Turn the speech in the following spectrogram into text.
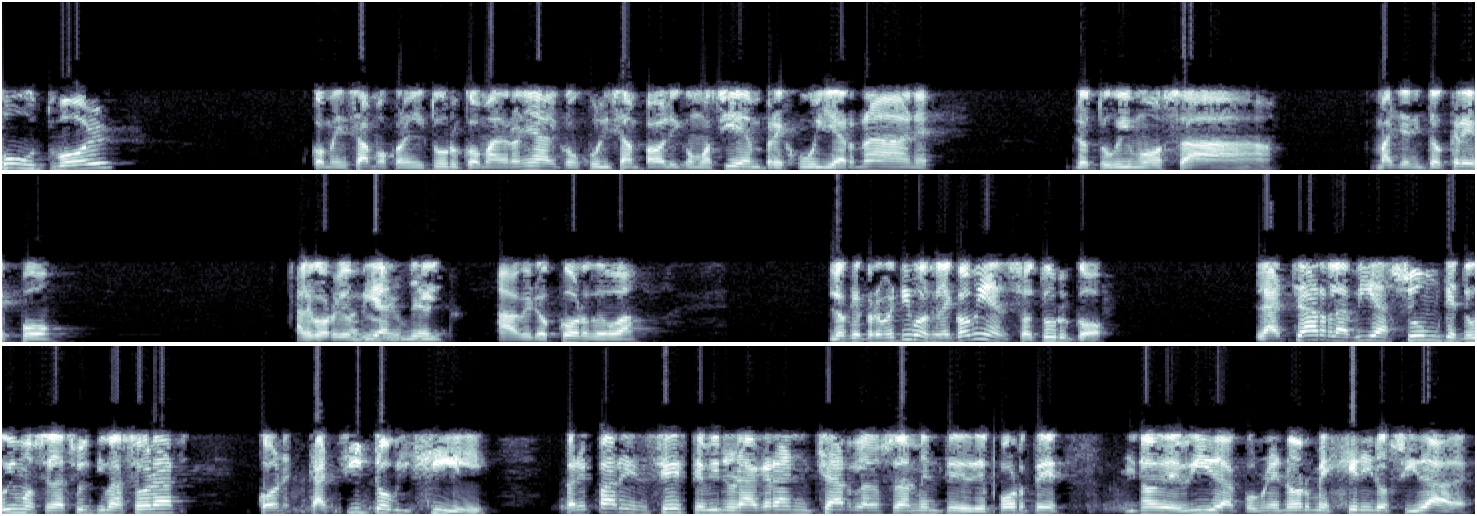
fútbol, comenzamos con el turco Madroñal, con Juli Sampaoli como siempre, Juli Hernán, lo tuvimos a Marianito Crespo, al Gorrión Bianchi, a Vero Córdoba. Lo que prometimos en el comienzo, turco, la charla vía Zoom que tuvimos en las últimas horas con Cachito Vigil. Prepárense, se viene una gran charla, no solamente de deporte, sino de vida, con una enorme generosidad.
